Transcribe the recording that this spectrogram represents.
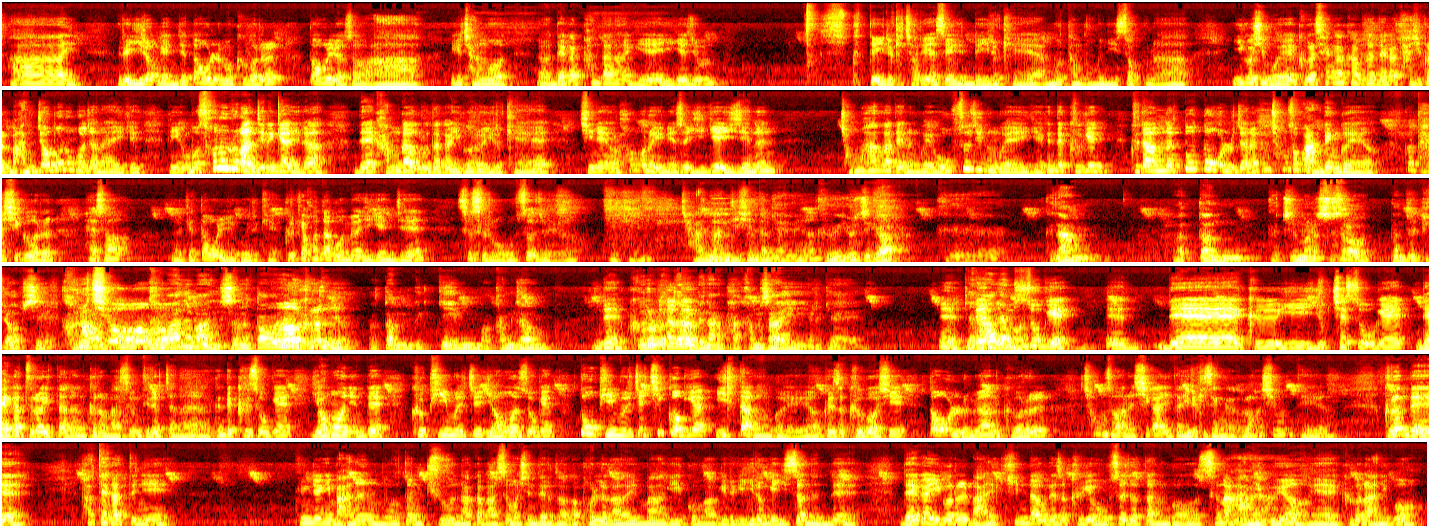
아 이- 그래 이런 게 이제 떠오르면 그거를 떠올려서 아 이게 잘못 어, 내가 판단하기에 이게 좀 그때 이렇게 처리했어야 했는데 이렇게 못한 부분이 있었구나. 이것이 뭐예요? 그걸 생각하면서 내가 다시 그걸 만져보는 거잖아요. 이게 이거 뭐 손으로 만지는 게 아니라 내 감각으로다가 이거를 이렇게 진행을 함으로 인해서 이게 이제는 정화가 되는 거예요. 없어지는 거예요, 이게. 근데 그게 그 다음날 또 떠오르잖아요. 그럼 청소가 안 된 거예요. 그럼 다시 그거를 해서 이렇게 떠올리고 이렇게. 그렇게 하다 보면 이게 이제 스스로 없어져요. 이렇게. 잘 만지신다 그, 예, 그러면. 그 요지가 그 그냥 어떤 그 질문을 스스로 던질 필요 없이 그렇죠. 가만히만 있으면 떠오르는 어, 그럼요. 그 어떤 느낌, 뭐 감정 네, 그런 것들을 그냥 다 감사히 이렇게 예, 이렇게 내 하려고 몸 속에 내 그 이 육체 속에 내가 들어있다는 그런 말씀 드렸잖아요. 근데 그 속에 영혼인데 그 비물질 영혼 속에 또 비물질 찌꺼기가 있다는 거예요. 그래서 그것이 떠오르면 그거를 청소하는 시간이다 이렇게 생각을 하시면 돼요. 그런데 밭에 갔더니 굉장히 많은 어떤 균 아까 말씀하신 대로다가 벌레가 막 있고 막 이렇게 이런 게 있었는데 내가 이거를 말킨다고 그래서 그게 없어졌다는 것은 아니고요. 예, 그건 아니고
